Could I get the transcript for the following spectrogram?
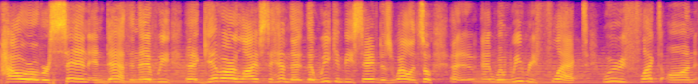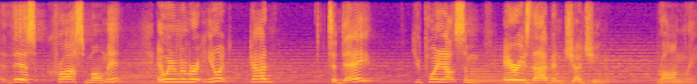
power over sin and death, and that if we uh, give our lives to him, that, that we can be saved as well. And so uh, uh, when we reflect, we reflect on this cross moment, and we remember, you know what, God, today you pointed out some areas that I've been judging wrongly.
